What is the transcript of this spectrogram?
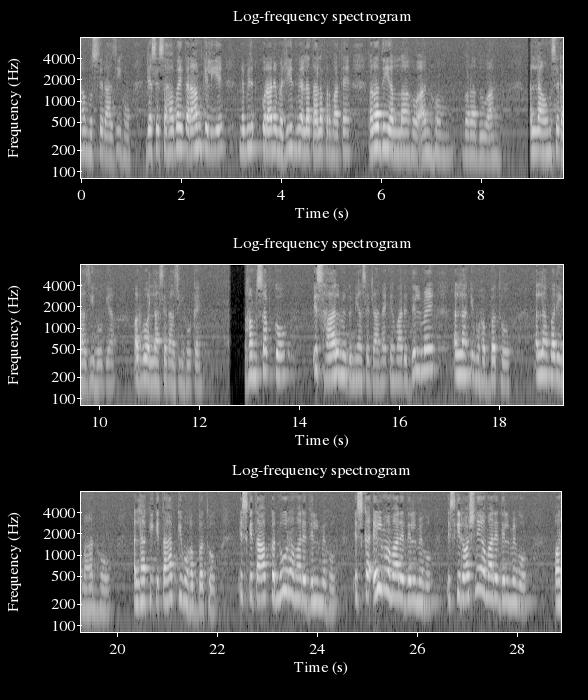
ہم اس سے راضی ہوں۔ جیسے صحابہ کرام کے لیے نبی قرآن مجید میں اللہ تعالیٰ فرماتے ہیں ردی اللہ عنہم وردو عن اللہ ان سے راضی ہو گیا۔ اور وہ اللہ سے راضی ہو گئے۔ ہم سب کو اس حال میں دنیا سے جانا ہے کہ ہمارے دل میں اللہ کی محبت ہو، اللہ پر ایمان ہو، اللہ کی کتاب کی محبت ہو۔ اس کتاب کا نور ہمارے دل میں ہو، اس کا علم ہمارے دل میں ہو، اس کی روشنی ہمارے دل میں ہو اور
